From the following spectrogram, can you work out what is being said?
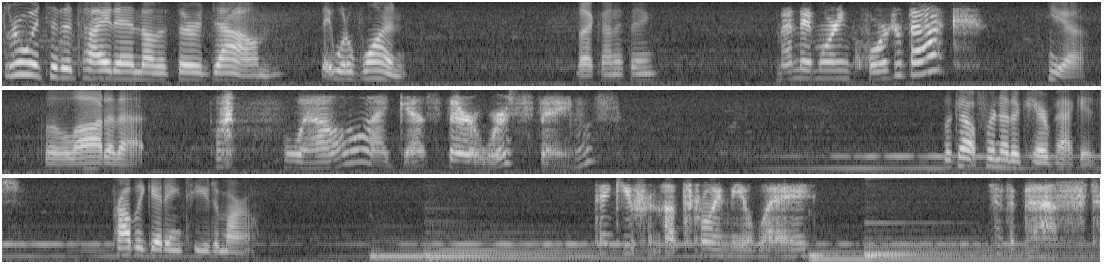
threw it to the tight end on the third down, they would have won. That kind of thing. Monday morning quarterback? Yeah, it's a lot of that. Well, I guess there are worse things. Look out for another care package. Probably getting to you tomorrow. Thank you for not throwing me away. You're the best.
